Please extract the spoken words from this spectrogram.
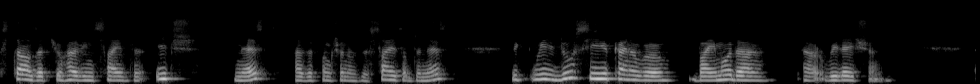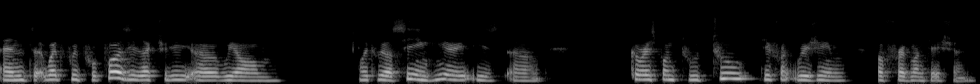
stars that you have inside each nest as a function of the size of the nest, we, we do see kind of a bimodal uh, relation. And what we propose is actually uh, we are what we are seeing here is um, correspond to two different regimes of fragmentation.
